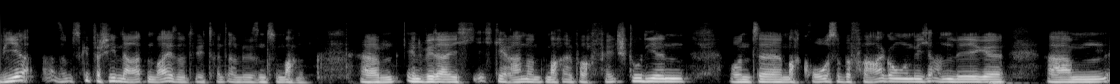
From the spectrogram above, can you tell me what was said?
wir, also es gibt verschiedene Arten und Weisen natürlich Trendanalysen zu machen. Ähm, entweder ich, ich gehe ran und mache einfach Feldstudien und äh, mache große Befragungen, die ich anlege. Ähm,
